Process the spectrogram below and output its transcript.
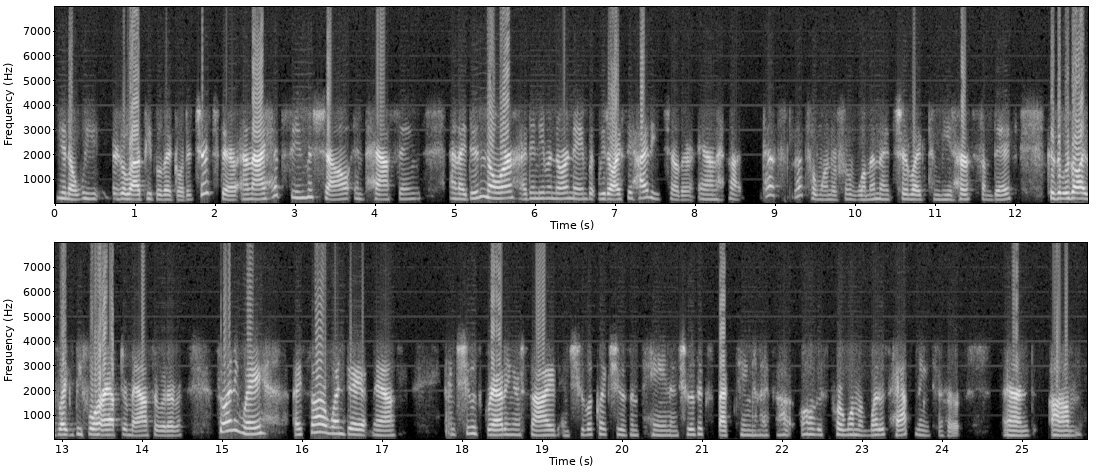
you know, we there's a lot of people that go to church there, and I had seen Michelle in passing, and I didn't know her. I didn't even know her name, but we'd always say hi to each other, and I thought that's that's a wonderful woman. I'd sure like to meet her someday, because it was always like before or after mass or whatever. So anyway, I saw her one day at mass, and she was grabbing her side, and she looked like she was in pain, and she was expecting, and I thought, oh, this poor woman, what is happening to her? And um,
